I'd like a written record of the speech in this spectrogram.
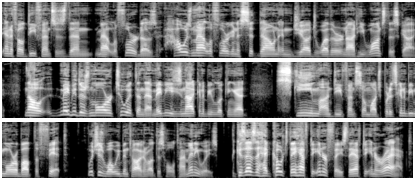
NFL defenses than Matt LaFleur does. How is Matt LaFleur going to sit down and judge whether or not he wants this guy? Now, maybe there's more to it than that. Maybe he's not going to be looking at scheme on defense so much, but it's going to be more about the fit which is what we've been talking about this whole time, anyways. Because as a head coach, they have to interface, they have to interact.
